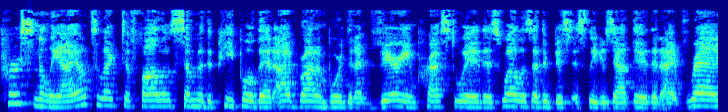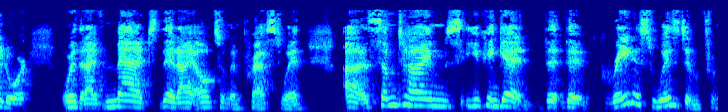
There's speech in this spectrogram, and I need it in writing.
personally, I also like to follow some of the people that I've brought on board that I'm very impressed with, as well as other business leaders out there that I've read or or that I've met that I also am impressed with. Uh, sometimes you can get the, the greatest wisdom from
